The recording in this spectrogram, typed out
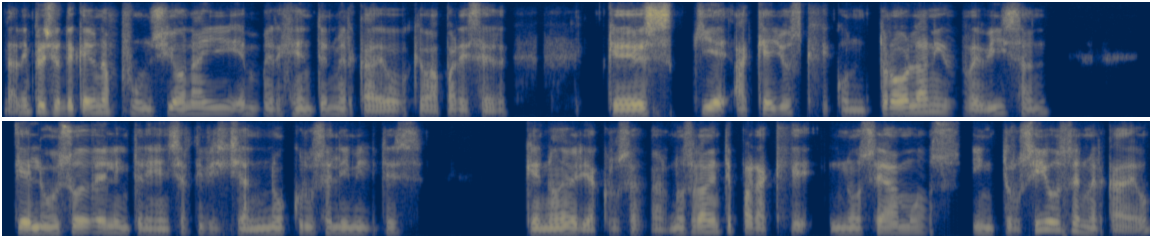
da la impresión de que hay una función ahí emergente en mercadeo que va a aparecer, que es que aquellos que controlan y revisan que el uso de la inteligencia artificial no cruce límites que no debería cruzar, no solamente para que no seamos intrusivos en mercadeo,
